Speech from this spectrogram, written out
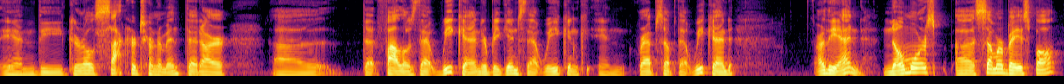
and the girls soccer tournament that are uh, that follows that weekend or begins that week and, and wraps up that weekend are the end. No more uh, summer baseball,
